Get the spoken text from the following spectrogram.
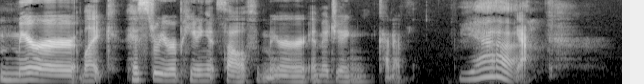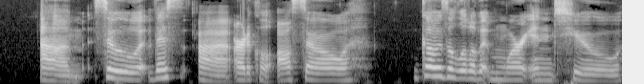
mirror, like history repeating itself, mirror imaging kind of Yeah. Yeah. Um, so this uh, article also goes a little bit more into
